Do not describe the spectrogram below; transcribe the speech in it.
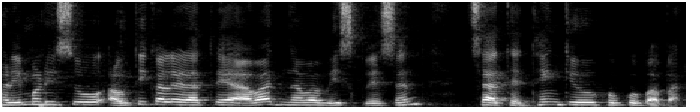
ફરી મળીશું. આવતીકાલે રાત્રે આવા જ નવા વીસ ક્વેશ્ચન સાથે. થેન્ક યુ ખૂબ ખૂબ આભાર.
